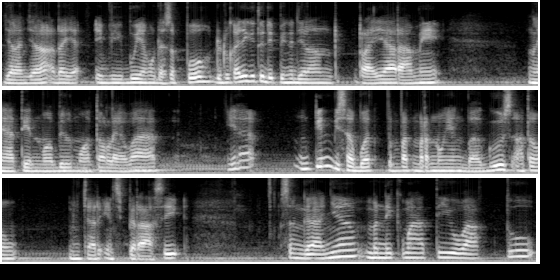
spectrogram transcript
jalan-jalan ada ya ibu-ibu yang udah sepuh duduk aja gitu di pinggir jalan raya rame ngeliatin mobil motor lewat. Ya mungkin bisa buat tempat merenung yang bagus atau mencari inspirasi. Seenggaknya menikmati waktu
